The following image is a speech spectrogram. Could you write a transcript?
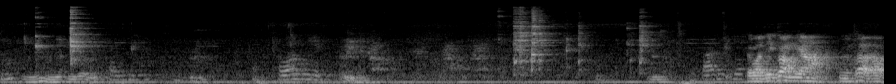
อืมเยอะเยอะไปเนี่ยเพราะว่ามีปลาที่สวัสดีกล้องยังมึงเข้าแล้ว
